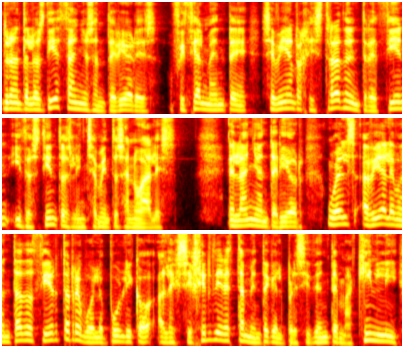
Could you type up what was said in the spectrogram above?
Durante los 10 años anteriores, oficialmente, se habían registrado entre 100 y 200 linchamientos anuales. El año anterior, Wells había levantado cierto revuelo público al exigir directamente que el presidente McKinley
